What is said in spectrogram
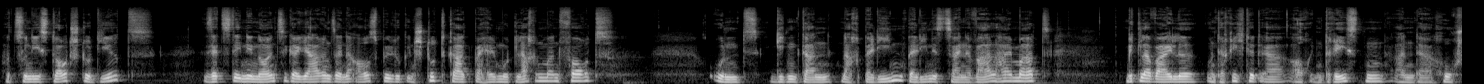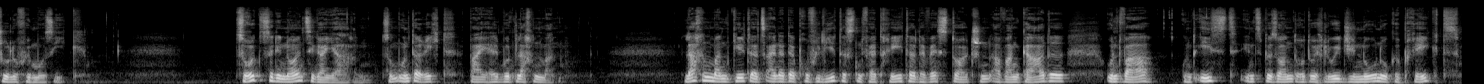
hat zunächst dort studiert, setzte in den 90er Jahren seine Ausbildung in Stuttgart bei Helmut Lachenmann fort und ging dann nach Berlin. Berlin ist seine Wahlheimat. Mittlerweile unterrichtet er auch in Dresden an der Hochschule für Musik. Zurück zu den 90er Jahren, zum Unterricht bei Helmut Lachenmann. Lachenmann gilt als einer der profiliertesten Vertreter der westdeutschen Avantgarde und war und ist insbesondere durch Luigi Nono geprägt,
